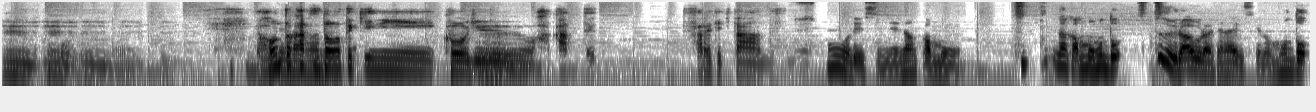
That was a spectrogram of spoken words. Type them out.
うんうんうんそうですうんね本当活動的に交流を図ってされてきたんですね。そうですね。なんかもう、つなんかもうほんと、つつ裏裏じゃないですけど、ほんと、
